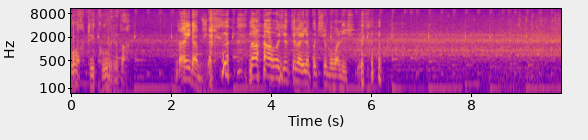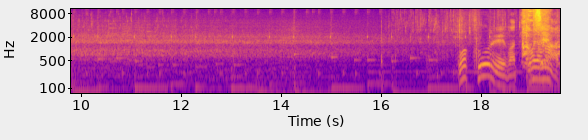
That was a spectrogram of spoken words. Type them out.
Och ty kurwa. No i dobrze. No, mało się tyle, ile potrzebowaliśmy. O kurwa, twoja mać.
